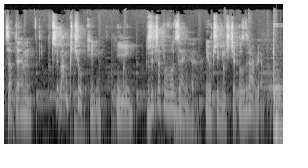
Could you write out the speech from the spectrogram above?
Zatem trzymam kciuki i życzę powodzenia i oczywiście pozdrawiam.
